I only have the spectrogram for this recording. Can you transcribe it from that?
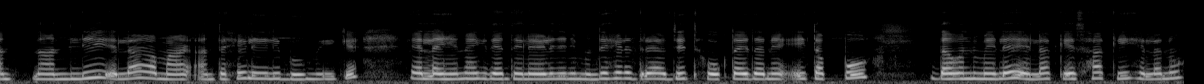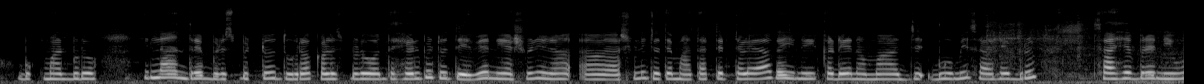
ಅಂತ ಅಲ್ಲಿ ಎಲ್ಲ ಮಾ, ಅಂತ ಹೇಳಿ ಇಲ್ಲಿ ಭೂಮಿಗೆ ಎಲ್ಲ ಏನಾಗಿದೆ ಅಂತ ಎಲ್ಲ ಹೇಳಿದ್ದೀನಿ. ಮುಂದೆ ಹೇಳಿದ್ರೆ ಅಜಿತ್ ಹೋಗ್ತಾ ಇದ್ದಾನೆ. ಈ ತಪ್ಪು ದವನ ಮೇಲೆ ಎಲ್ಲ ಕೇಸ್ ಹಾಕಿ ಎಲ್ಲನೂ ಬುಕ್ ಮಾಡಿಬಿಡು. ಇಲ್ಲ ಅಂದರೆ ಬಿಡಿಸ್ಬಿಟ್ಟು ದೂರ ಕಳಿಸ್ಬಿಡು ಅಂತ ಹೇಳಿಬಿಟ್ಟು ದೇವ್ಯಾನಿ ಅಶ್ವಿನಿನ ಅಶ್ವಿನಿ ಜೊತೆ ಮಾತಾಡ್ತಿರ್ತಾಳೆ. ಆಗ ಇನ್ನು ಈ ಕಡೆ ನಮ್ಮ ಅಜ್ಜಿ, ಭೂಮಿ ಸಾಹೇಬರು, ಸಾಹೇಬ್ರೆ, ನೀವು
